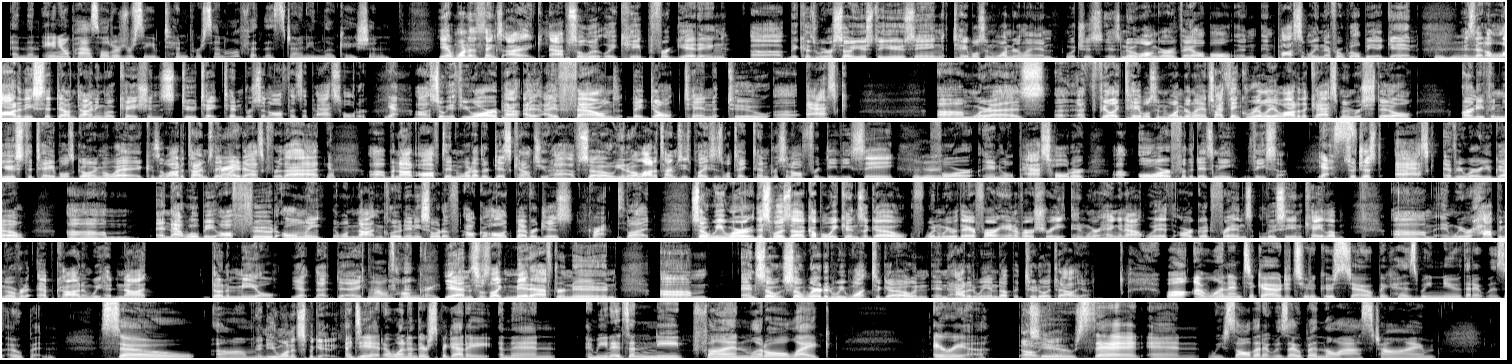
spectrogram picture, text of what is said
And then annual pass holders receive 10% off at this dining location. Yeah, one of the things I absolutely keep forgetting uh, because we were so used to using Tables in Wonderland, which is, is no longer available and, and possibly never will be again, is that a lot of these sit down dining locations do take 10% off as a pass holder. Yeah. Uh, so if you are a pass, I, I've found they don't tend to uh, ask. Um, whereas uh, I feel like Tables in Wonderland, so I think really a lot of the cast members still aren't even used to tables going away because a lot of times they Right. might ask for that, Yep. uh, but not often what other discounts you have. So, you know, a lot of times these places will take 10% off for DVC, Mm-hmm. for annual pass holder, uh, or for the Disney Visa. Yes. So just ask everywhere you go. Um, and that will be off food only. It will not include any sort of alcoholic beverages. Correct. But so we were, this was a couple weekends ago when we were there for our anniversary and we were hanging out with our good friends Lucy and Caleb. Um, and we were hopping over to Epcot and we had not done a meal yet that day. I was hungry. Yeah, and this was like mid afternoon. Um, and so, so where did we want to go, and, and how did we end up at Tutto Italia? Well, I wanted to go to Tutto Gusto because we knew that it was open. So, um, And you wanted spaghetti. I did. I wanted their spaghetti, and then I mean, it's a neat, fun little like area Oh, to yeah. sit, and we saw that it was open the last time,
